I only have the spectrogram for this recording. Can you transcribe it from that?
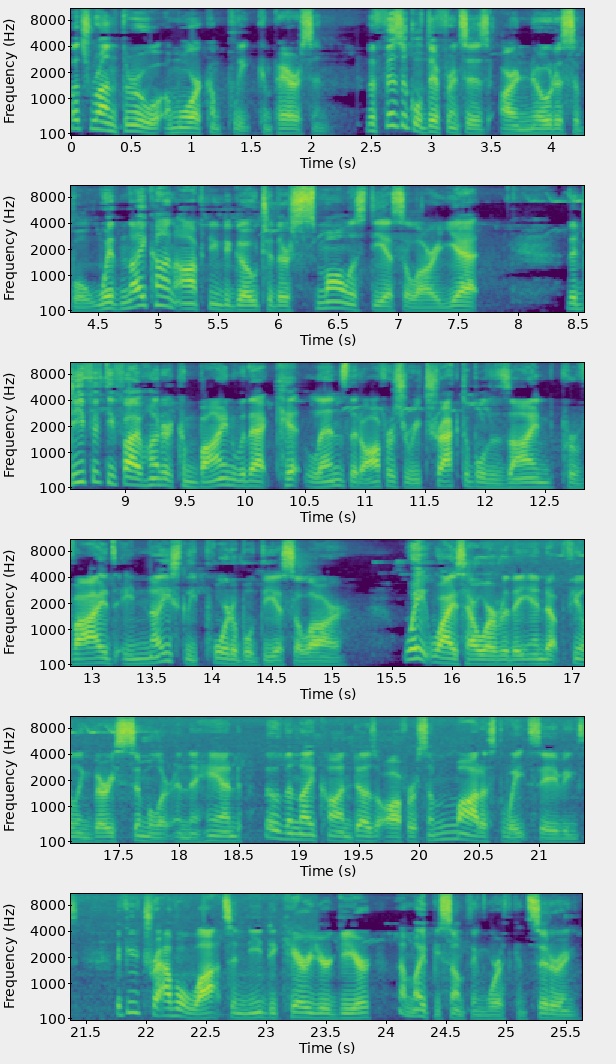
Let's run through a more complete comparison. The physical differences are noticeable, with Nikon opting to go to their smallest DSLR yet. The D5500 combined with that kit lens that offers a retractable design provides a nicely portable DSLR. Weight-wise, however, they end up feeling very similar in the hand, though the Nikon does offer some modest weight savings. If you travel lots and need to carry your gear, that might be something worth considering.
